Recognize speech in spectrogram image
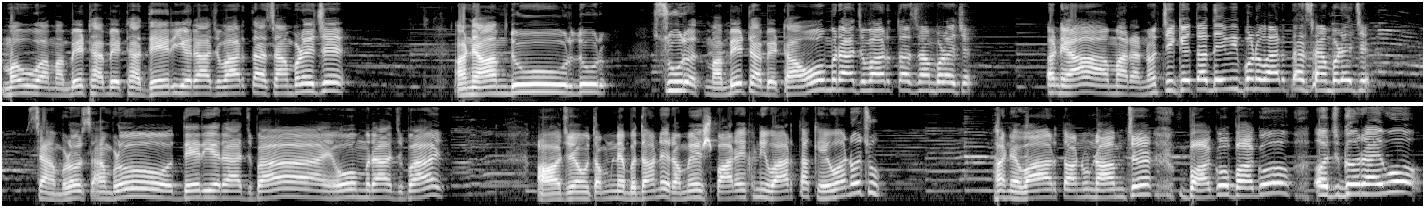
મહુવામાં બેઠા બેઠા ધૈર્યરાજ વાર્તા સાંભળે છે. અને આમ દૂર દૂર સુરતમાં બેઠા બેઠા ઓમરાજ વાર્તા સાંભળે છે. અને આ અમારા નચિકેતા દેવી પણ વાર્તા સાંભળે છે. સાંભળો સાંભળો ધૈર્યરાજભાઈ ઓમરાજભાઈ આજે હું તમને બધાને રમેશ પારેખની વાર્તા કહેવાનો છું. અને વાર્તાનું નામ છે, ભાગો ભાગો, અજગર આવ્યો.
